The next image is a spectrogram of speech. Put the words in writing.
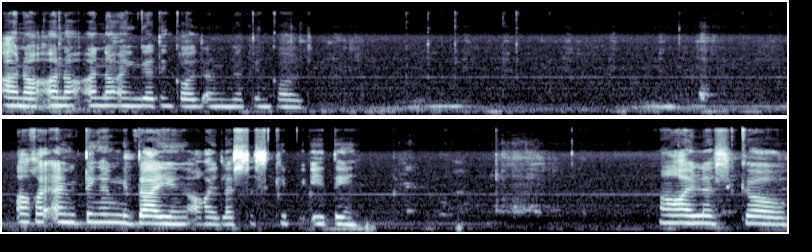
Oh no, oh no, oh no, I'm getting cold, I'm getting cold. Okay, I think I'm dying. Okay, let's just keep eating. Okay, let's go.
